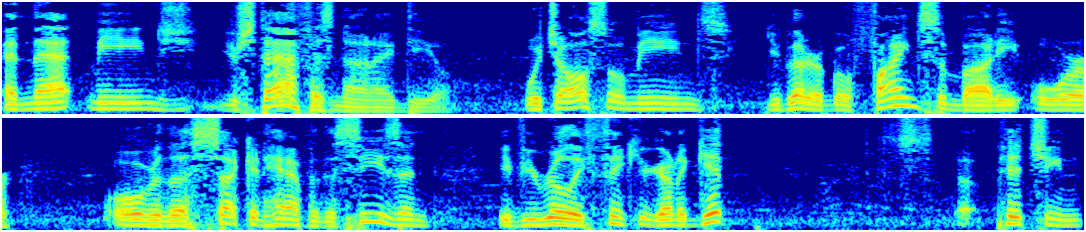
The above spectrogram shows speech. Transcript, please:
and that means your staff is not ideal. which also means you better go find somebody or over the second half of the season, if you really think you're going to get uh, pitching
